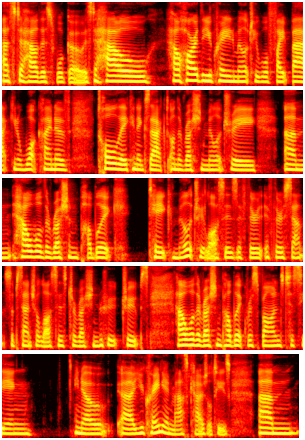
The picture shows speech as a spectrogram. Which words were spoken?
as to how this will go, as to how how hard the Ukrainian military will fight back, you know, what kind of toll they can exact on the Russian military, um, how will the Russian public take military losses if there if there are substantial losses to Russian troops? How will the Russian public respond to seeing, you know, uh, Ukrainian mass casualties? Um,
